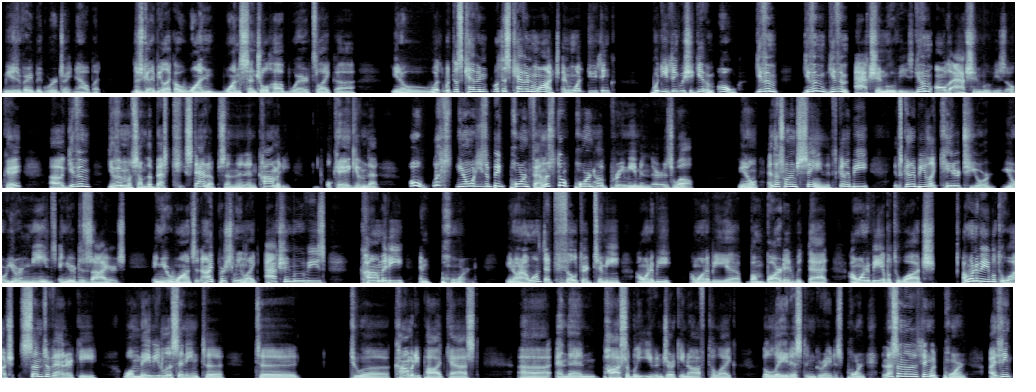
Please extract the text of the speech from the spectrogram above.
I'm using very big words right now, but there's going to be like a one one central hub where it's like uh you know what what does Kevin what does Kevin watch and what do you think what do you think we should give him? Oh, give him give him give him action movies. Give him all the action movies. Okay. Uh give him give him some of the best stand-ups and and comedy. Okay, give him that. Oh, let's you know what? He's a big porn fan. Let's throw Pornhub Premium in there as well. You know, and that's what I'm saying. It's gonna be it's gonna be like catered to your your your needs and your desires and your wants. And I personally like action movies, comedy, and porn. You know, and I want that filtered to me. I want to be I want to be uh, bombarded with that. I want to be able to watch. I want to be able to watch Sons of Anarchy while maybe listening to to to a comedy podcast, uh, and then possibly even jerking off to like the latest and greatest porn. And that's another thing with porn. I think,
